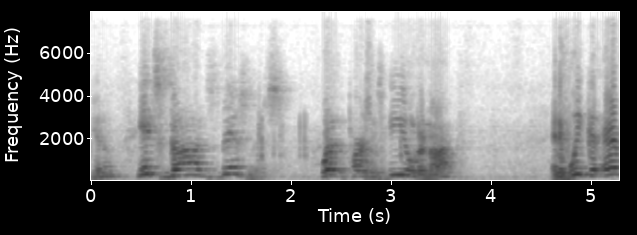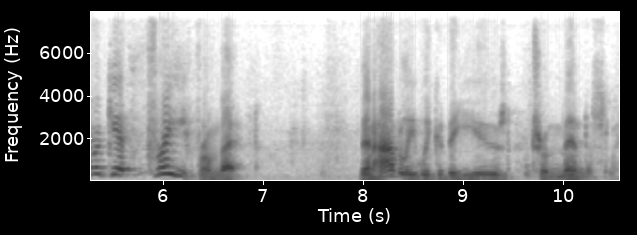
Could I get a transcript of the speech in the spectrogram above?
You know, it's God's business whether the person's healed or not. And if we could ever get free from that, then I believe we could be used tremendously.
